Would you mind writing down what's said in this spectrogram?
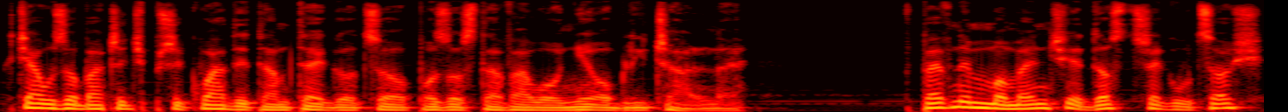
Chciał zobaczyć przykłady tamtego, co pozostawało nieobliczalne. W pewnym momencie dostrzegł coś,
